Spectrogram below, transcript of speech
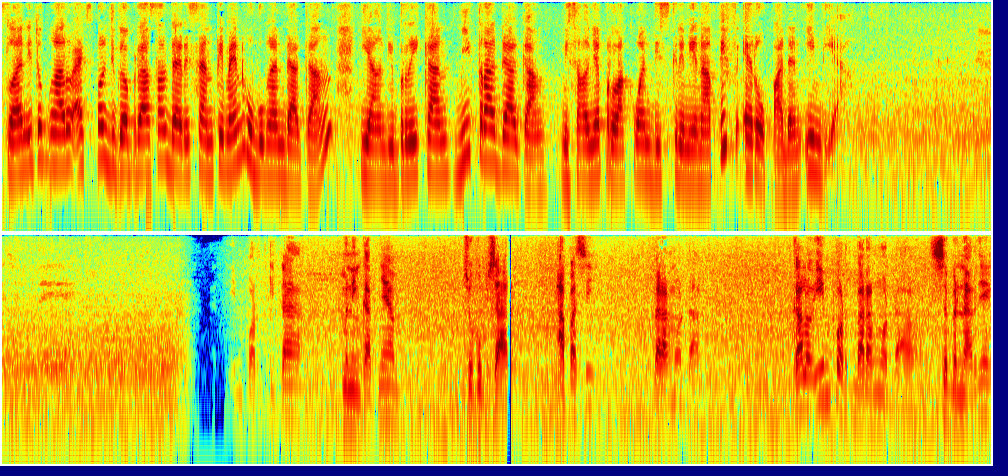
Selain itu pengaruh ekspor juga berasal dari sentimen hubungan dagang yang diberikan mitra dagang, misalnya perlakuan diskriminatif Eropa dan India. Import kita meningkatnya cukup besar. Apa sih? Barang modal. Kalau import barang modal, sebenarnya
